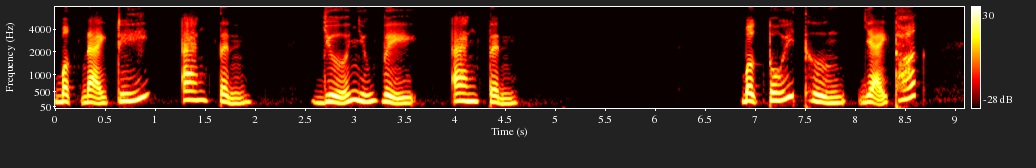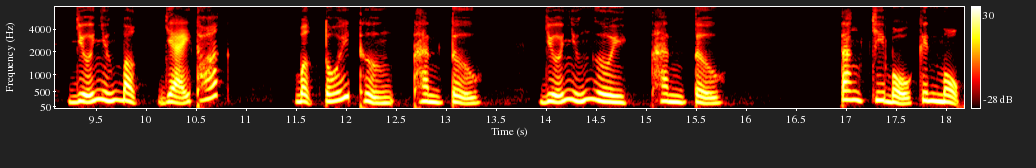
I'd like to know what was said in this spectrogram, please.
bậc đại trí an tịnh. Giữa những vị an tịnh. Bậc tối thượng giải thoát giữa những bậc giải thoát, bậc tối thượng thành tựu giữa những người thành tựu. Tăng chi bộ kinh một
